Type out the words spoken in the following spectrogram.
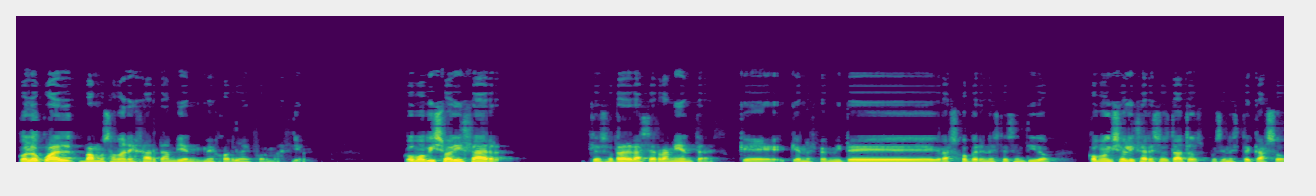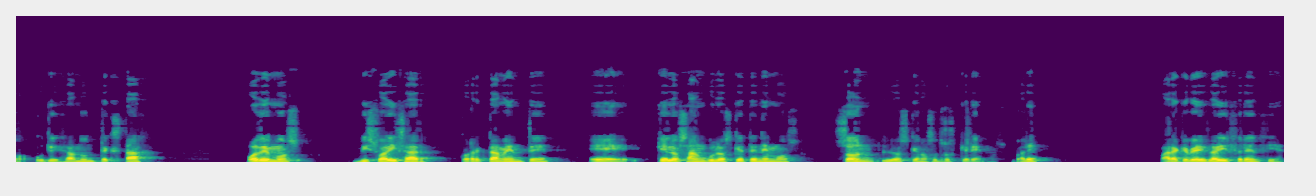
con lo cual vamos a manejar también mejor la información. ¿Cómo visualizar, que es otra de las herramientas que, nos permite Grasshopper en este sentido? ¿Cómo visualizar esos datos? Pues en este caso, utilizando un text tag, podemos visualizar correctamente eh, que los ángulos que tenemos son los que nosotros queremos, ¿vale? Para que veáis la diferencia.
